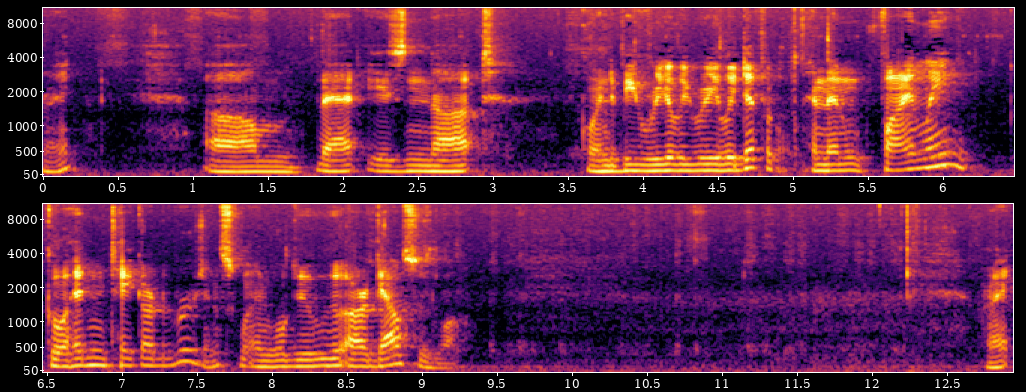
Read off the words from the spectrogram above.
right? Um, that is not going to be really, really difficult. And then finally, go ahead and take our divergence, and we'll do our Gauss's law. Right?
